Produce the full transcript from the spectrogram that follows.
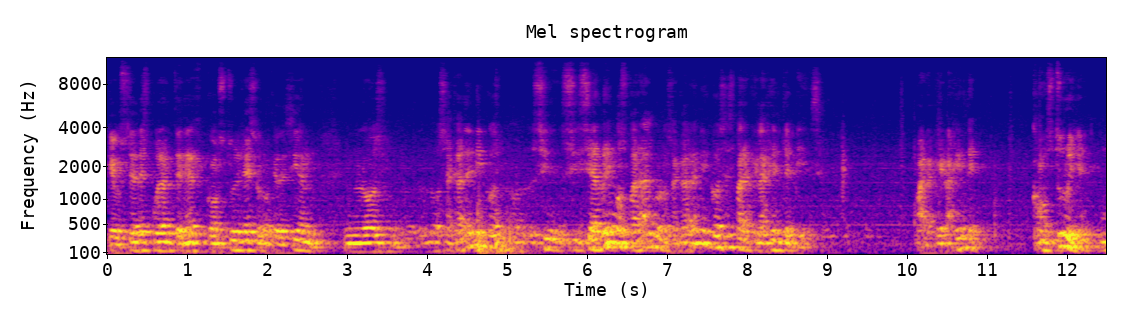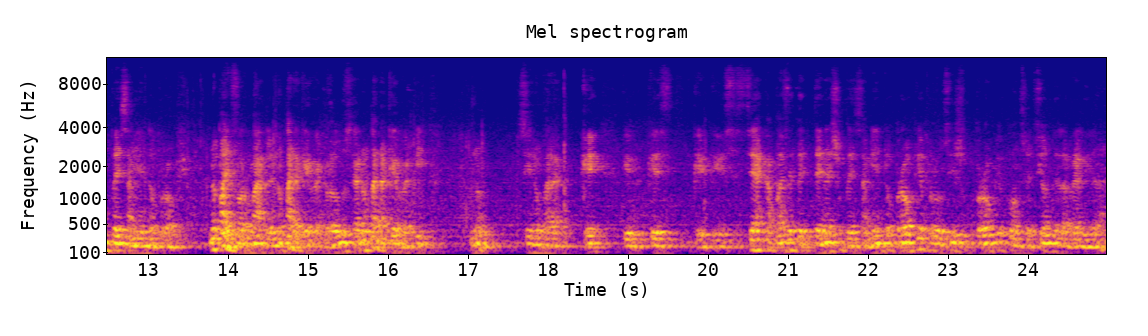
que ustedes puedan tener, construir eso, lo que decían los, los académicos, si, si servimos para algo los académicos es para que la gente piense, para que la gente construya un pensamiento propio, no para informarle, no para que reproduzca, no para que repita, ¿no? sino para que, que, que sea capaz de tener su pensamiento propio, producir su propia concepción de la realidad.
